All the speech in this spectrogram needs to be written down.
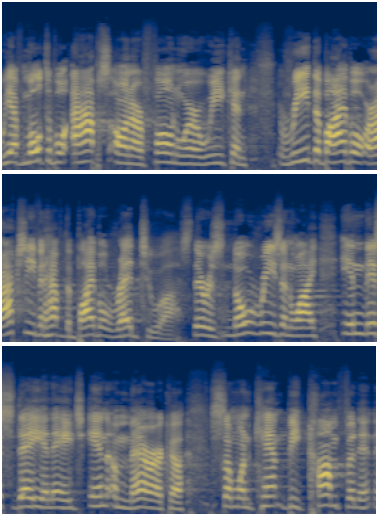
We have multiple apps on our phone where we can read the Bible or actually even have the Bible read to us. There is no reason why, in this day and age in America, someone can't be confident,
